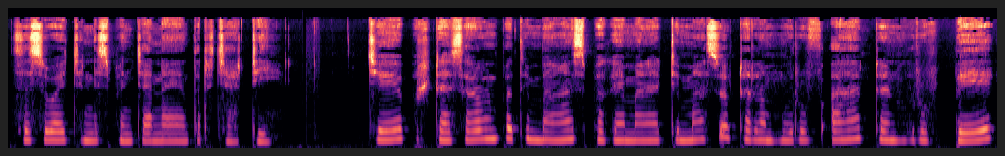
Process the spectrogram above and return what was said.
sesuai jenis bencana yang terjadi. C. Berdasarkan pertimbangan sebagaimana dimaksud dalam huruf A dan huruf B,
